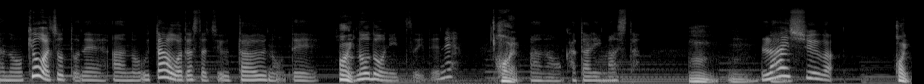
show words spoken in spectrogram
あの今日はちょっとねあの歌を私たち歌うので、はい喉についてねはい。あの語りましたうんうん。来週は、はい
